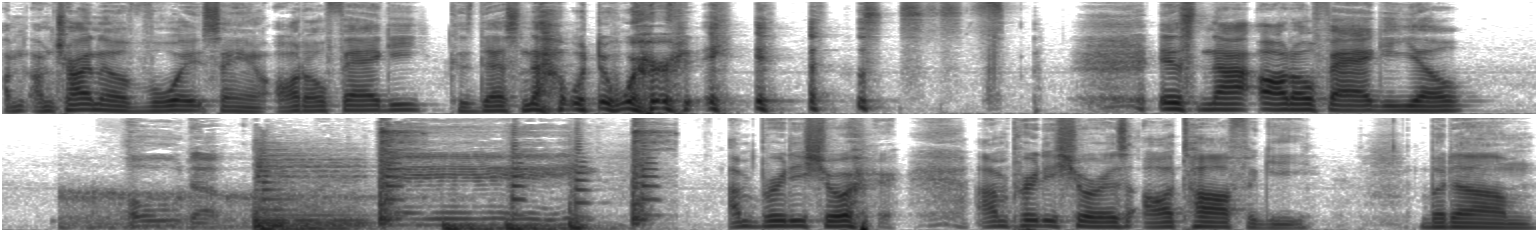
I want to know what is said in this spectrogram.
I'm, I'm trying to avoid saying autophagy because that's not what the word is. it's not autophagy, yo. Hold up. I'm pretty sure. I'm pretty sure it's autophagy, but um,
